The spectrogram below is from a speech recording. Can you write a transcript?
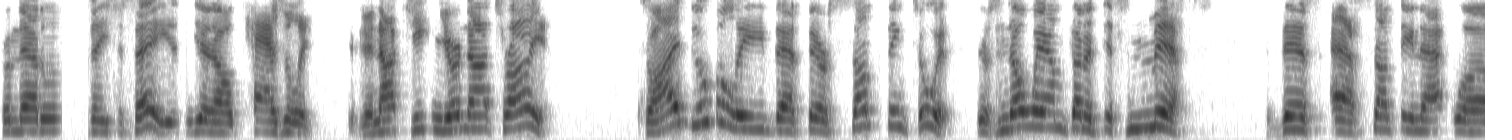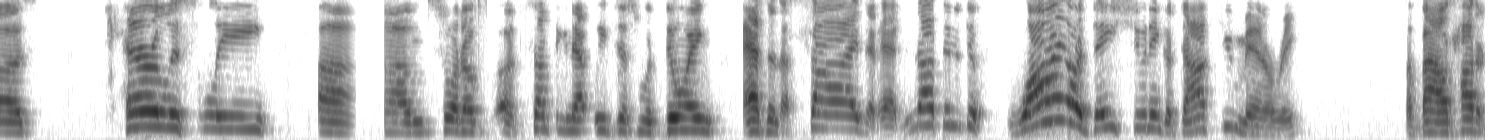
from that organization say, you know, casually, if you're not cheating, you're not trying. So I do believe that there's something to it. There's no way I'm going to dismiss this as something that was carelessly uh, um, sort of uh, something that we just were doing as an aside that had nothing to do. Why are they shooting a documentary about how to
